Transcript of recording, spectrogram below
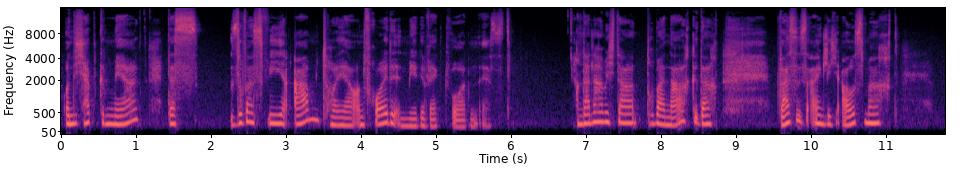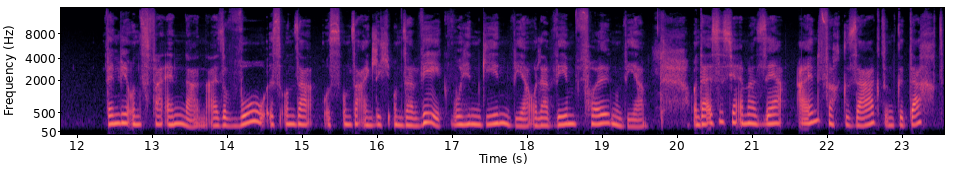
Und ich habe gemerkt, dass sowas wie Abenteuer und Freude in mir geweckt worden ist. Und dann habe ich darüber nachgedacht, was es eigentlich ausmacht, wenn wir uns verändern, also wo ist unser, ist unser eigentlich unser Weg, wohin gehen wir oder wem folgen wir? Und da ist es ja immer sehr einfach gesagt und gedacht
